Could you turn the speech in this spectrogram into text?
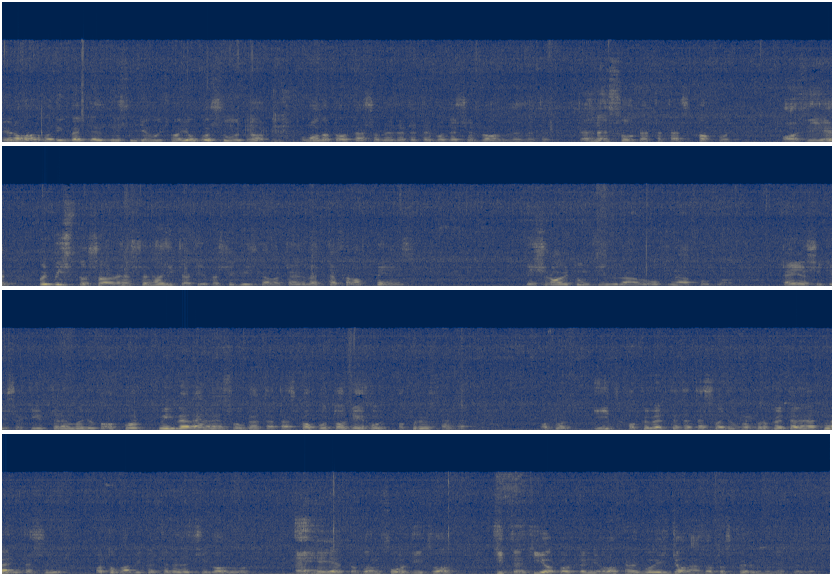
Jön a harmadik bekezdés, ugye, hogyha jogosultnak a magatartása vezetetek, az esetben az vezetett. Ellenszolgáltatást kapott. Azért, hogy biztosan lehessen, ha hitelképesség vizsgálatára vette fel a pénzt, és rajtunk kívülálló oknál fogva teljesítésre képtelen vagyok, akkor mivel ellenszolgáltatást kapott azért, hogy akkor ő fele. Akkor itt, ha következetes vagyok, akkor a kötelezet mentesült a további kötelezettség alól. Ehelyett a bank fordítva kiten ki akar tenni a lakásból és gyalázatos körülmények között.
